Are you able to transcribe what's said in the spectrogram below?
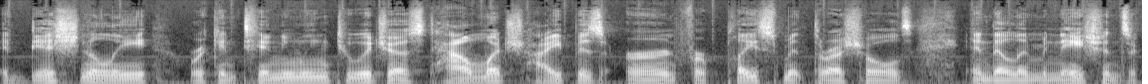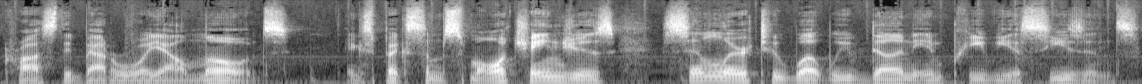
Additionally, we're continuing to adjust how much hype is earned for placement thresholds and eliminations across the Battle Royale modes. Expect some small changes similar to what we've done in previous seasons.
